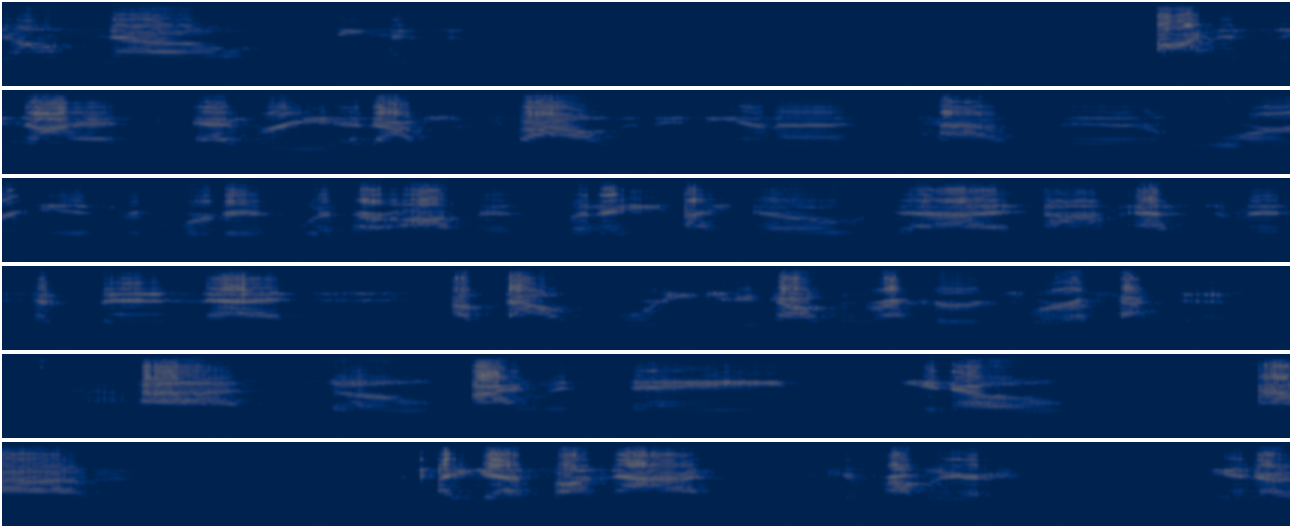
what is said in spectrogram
don't know because honestly, not every adoption filed in Indiana has been or is recorded with our office. But I I know that um, estimates have been that about forty two thousand records were affected. Wow. Um, so I would say, you know, um, I guess on that we could probably, you know,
